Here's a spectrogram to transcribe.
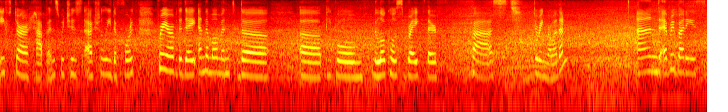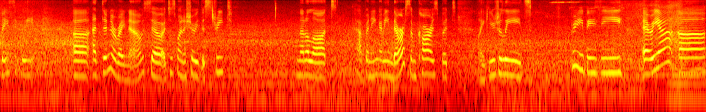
iftar happens, which is actually the fourth prayer of the day and the moment the uh, people, the locals break their fast during Ramadan. And everybody is basically uh, at dinner right now. So I just want to show you the street. Not a lot happening. I mean there are some cars but like usually it's pretty busy area uh,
